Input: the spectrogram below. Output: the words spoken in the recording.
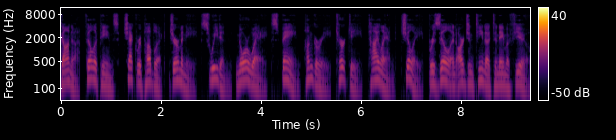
Ghana, Philippines, Czech Republic, Germany, Sweden, Norway, Spain, Hungary, Turkey, Thailand, Chile, Brazil and Argentina to name a few.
